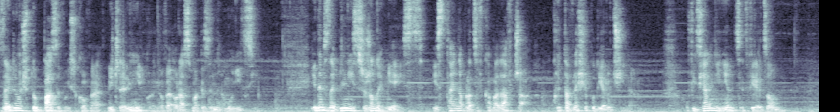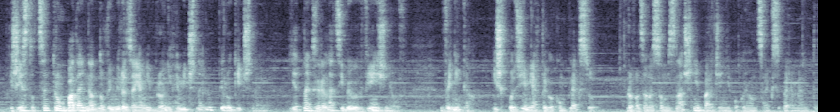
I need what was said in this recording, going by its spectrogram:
Znajdują się tu bazy wojskowe, liczne linie kolejowe oraz magazyny amunicji. Jednym z najpilniej strzeżonych miejsc jest tajna placówka badawcza, ukryta w lesie pod Jarocinem. Oficjalnie Niemcy twierdzą, iż jest to centrum badań nad nowymi rodzajami broni chemicznej lub biologicznej. Jednak z relacji byłych więźniów wynika, iż w podziemiach tego kompleksu prowadzone są znacznie bardziej niepokojące eksperymenty.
